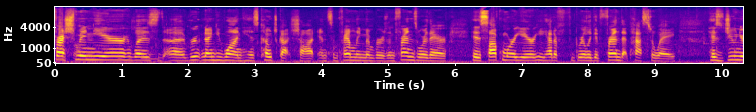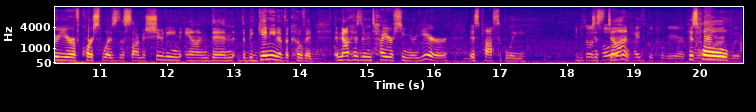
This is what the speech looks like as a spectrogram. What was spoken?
freshman year was uh, route 91 his coach got shot and some family members and friends were there. His sophomore year he had a really good friend that passed away. His junior year of course was the Saugus shooting and then the beginning of the covid. And now his entire senior year is possibly so his just whole done. high school career His kind of marred whole- with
